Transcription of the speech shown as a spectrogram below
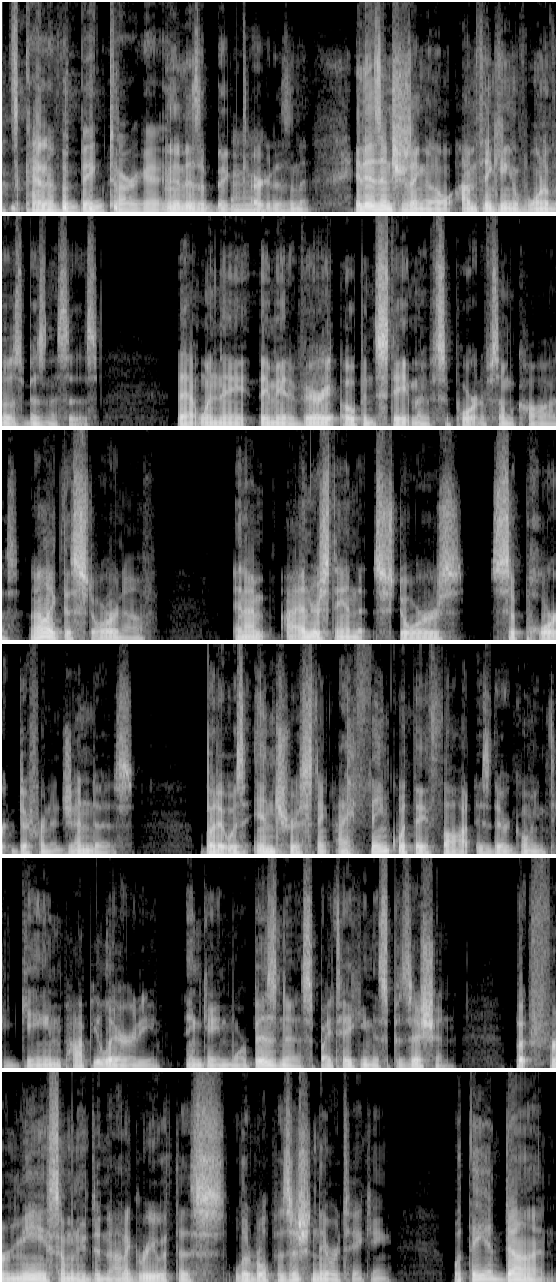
It's kind of a big target. It is a big Mhm. target, isn't it? It is interesting though. I'm thinking of one of those businesses that when they they made a very open statement of support of some cause. And I like this store enough, and I'm I understand that stores support different agendas, but it was interesting. I think what they thought is they're going to gain popularity and gain more business by taking this position. But for me, someone who did not agree with this liberal position they were taking, what they had done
